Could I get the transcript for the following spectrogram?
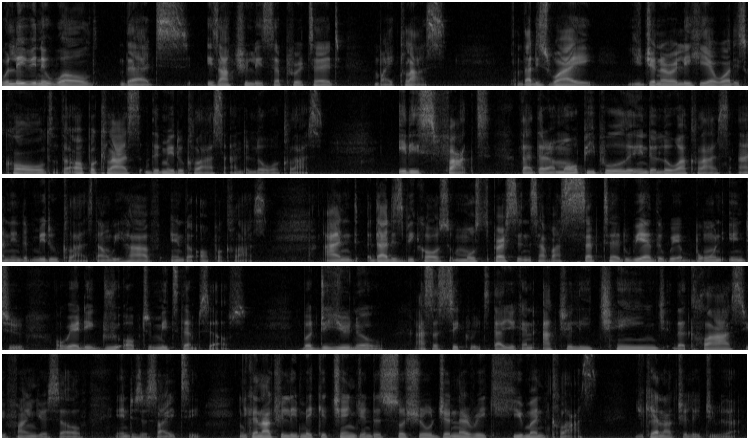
we live in a world that is actually separated by class. And that is why you generally hear what is called the upper class, the middle class, and the lower class. It is fact that there are more people in the lower class and in the middle class than we have in the upper class. And that is because most persons have accepted where they were born into or where they grew up to meet themselves. But do you know, as a secret, that you can actually change the class you find yourself in the society? You can actually make a change in the social generic human class. You can actually do that.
